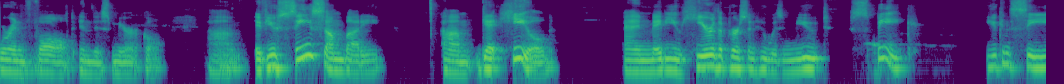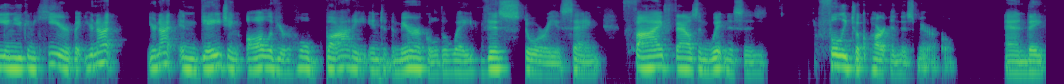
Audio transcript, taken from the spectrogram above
were involved in this miracle. Um, if you see somebody um, get healed, and maybe you hear the person who was mute speak, you can see and you can hear, but you're not you're not engaging all of your whole body into the miracle the way this story is saying 5000 witnesses fully took part in this miracle and they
